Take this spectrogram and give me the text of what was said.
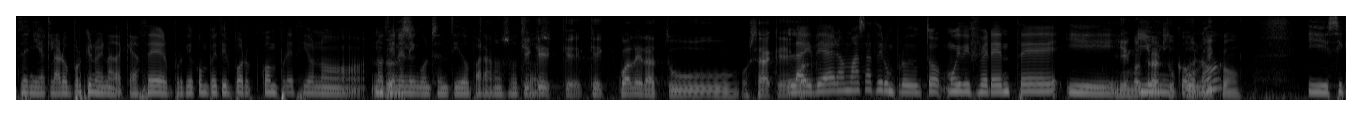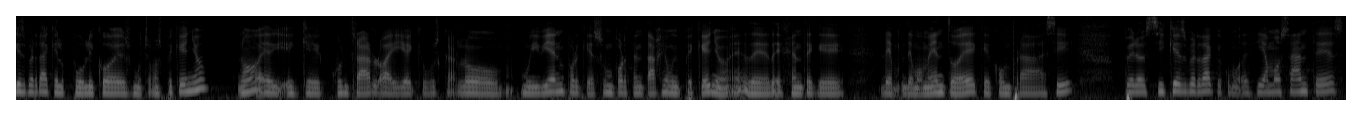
Tenía claro porque no hay nada que hacer, porque competir por, con precio no, no tiene ningún sentido para nosotros. ¿qué, qué, cuál era tu...? O sea, que, La idea era más hacer un producto muy diferente y, y encontrar tu público. Y sí que es verdad que el público es mucho más pequeño, ¿no? Hay, que encontrarlo ahí, hay que buscarlo muy bien porque es un porcentaje muy pequeño ¿eh? de, gente que, de, momento, ¿eh? que compra así. Pero sí que es verdad que, como decíamos antes,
